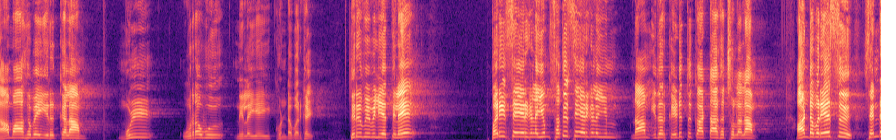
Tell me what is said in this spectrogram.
நாமாகவே இருக்கலாம். முள் உறவு நிலையை கொண்டவர்கள். திருவிவிலியத்திலே பரிசெயர்களையும் சதுசெயர்களையும் நாம் இதற்கு எடுத்துக்காட்டாக சொல்லலாம். ஆண்டவர் இயேசு சென்ற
